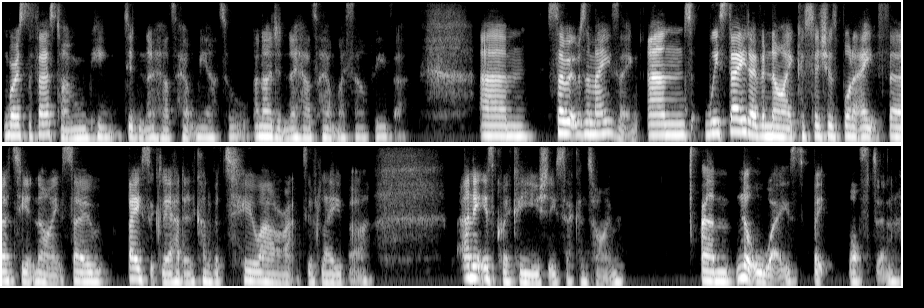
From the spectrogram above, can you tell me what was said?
whereas the first time he didn't know how to help me at all and i didn't know how to help myself either um, so it was amazing. And we stayed overnight because so she was born at 8.30 at night. So basically i had a kind of a two hour active labor and it is quicker usually second time. Um, not always but often.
